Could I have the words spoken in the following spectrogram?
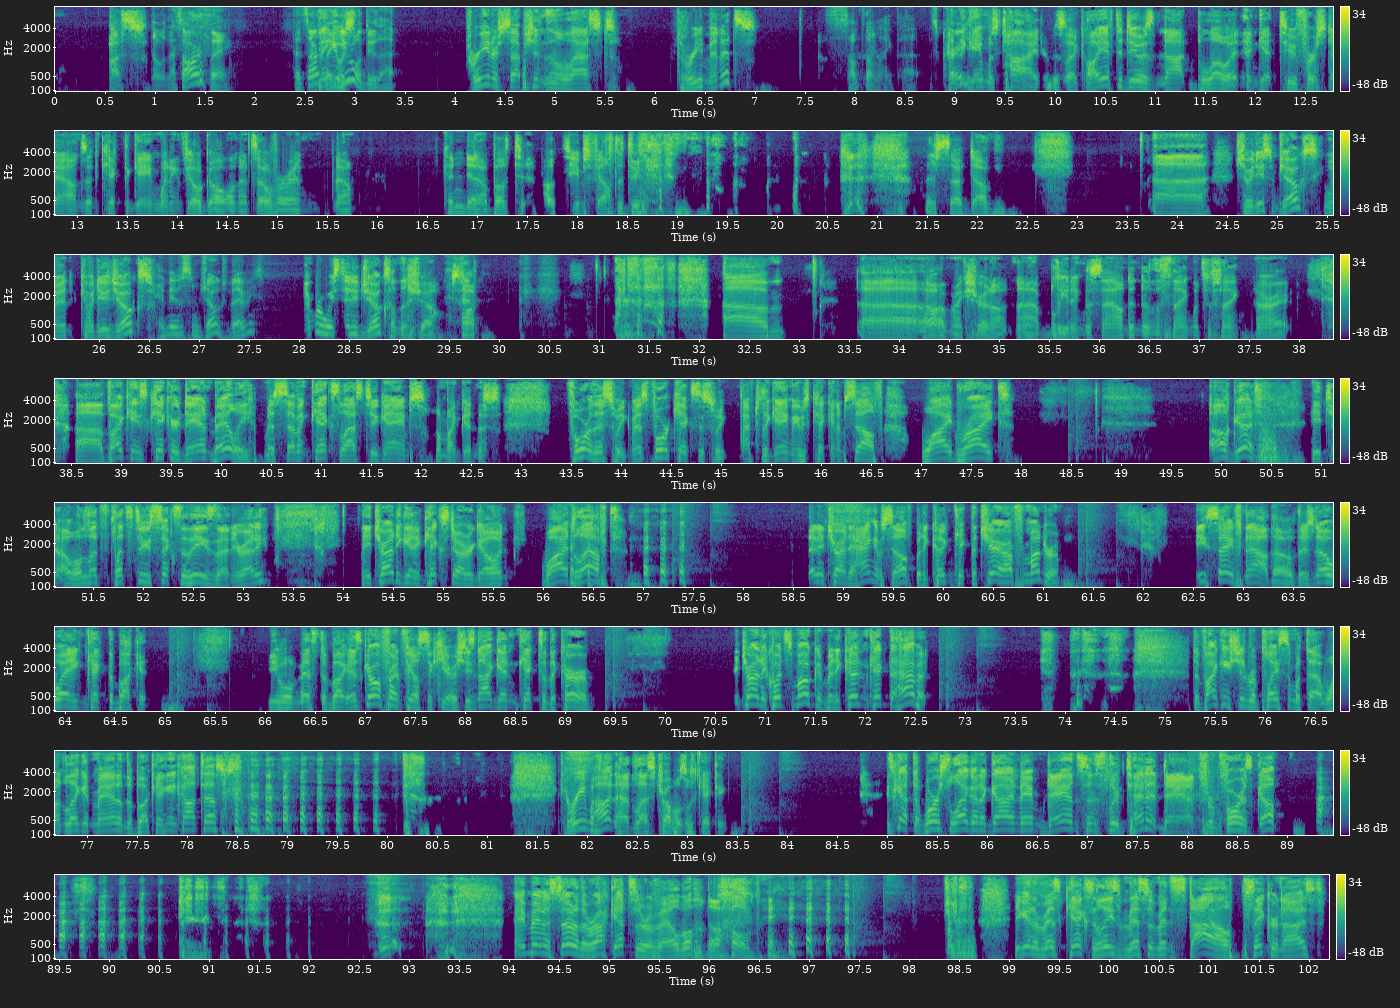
us. No, that's our thing. That's our thing. you don't do that. Three interceptions in the last three minutes. Something like that. It's And crazy. the game was tied. It was like all you have to do is not blow it and get two first downs and kick the game-winning field goal, and it's over. And no, Couldn't do no, it. both t- both teams failed to do that. They're so dumb. Uh, should we do some jokes? Can we, can we do jokes? Hit me with some jokes, baby. Remember, we used to do jokes on this show. It's fun. um, uh, oh, I'll make sure I'm not uh, bleeding the sound into the thing. What's the thing? All right. Uh, Vikings kicker Dan Bailey missed seven kicks last two games. Oh my goodness. Four this week. Missed four kicks this week. After the game, he was kicking himself wide right. Oh, good. He oh, well, let's let's do six of these then. You ready? He tried to get a Kickstarter going wide left. Then he tried to hang himself, but he couldn't kick the chair out from under him. He's safe now, though. There's no way he can kick the bucket. He will miss the bucket. His girlfriend feels secure. She's not getting kicked to the curb. He tried to quit smoking, but he couldn't kick the habit. the Vikings should replace him with that one-legged man in the butt kicking contest. Kareem Hunt had less troubles with kicking. He's got the worst leg on a guy named Dan since Lieutenant Dan from Forrest Gump. hey, Minnesota, the Rockettes are available. Oh man. you're gonna miss kicks. At least miss them in style, synchronized.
